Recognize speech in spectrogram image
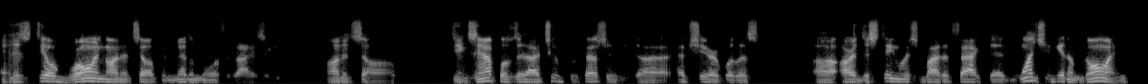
and is still growing on itself and metamorphosizing on itself. The examples that our two professors uh, have shared with us uh, are distinguished by the fact that once you get them going,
